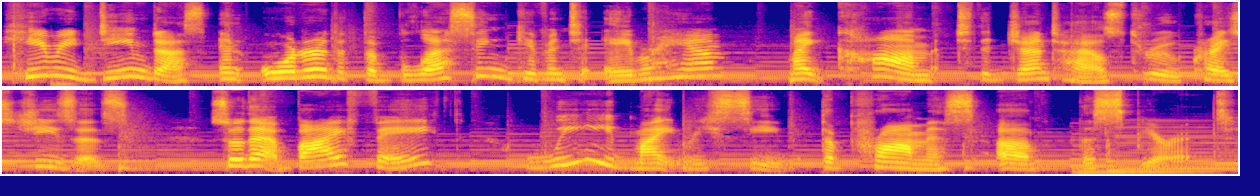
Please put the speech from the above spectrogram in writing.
He redeemed us in order that the blessing given to Abraham might come to the Gentiles through Christ Jesus, so that by faith we might receive the promise of the Spirit.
